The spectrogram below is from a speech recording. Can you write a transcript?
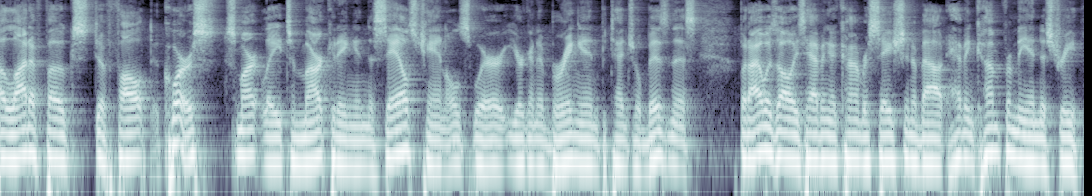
a lot of folks default, of course, smartly to marketing in the sales channels where you're going to bring in potential business. But I was always having a conversation about having come from the industry.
